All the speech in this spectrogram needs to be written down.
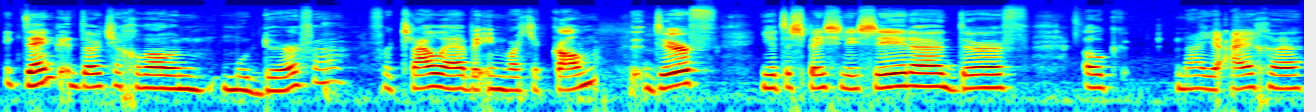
Ik denk dat je gewoon moet durven. Vertrouwen hebben in wat je kan. Durf je te specialiseren. Durf ook naar je eigen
